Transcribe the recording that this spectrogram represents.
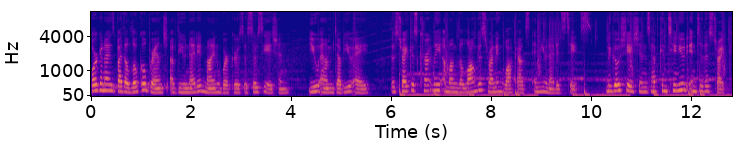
Organized by the local branch of the United Mine Workers Association, UMWA, the strike is currently among the longest running walkouts in the United States. Negotiations have continued into the strike,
